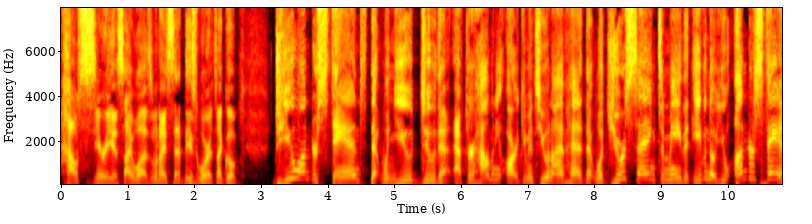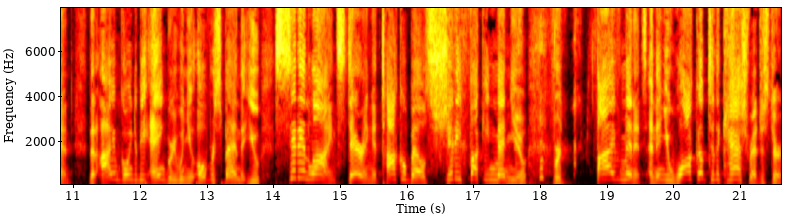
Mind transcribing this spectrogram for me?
how serious I was when I said these words." I go. Do you understand that when you do that, after how many arguments you and I have had, that what you're saying to me, that even though you understand that I am going to be angry when you overspend, that you sit in line staring at Taco Bell's shitty fucking menu for five minutes and then you walk up to the cash register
